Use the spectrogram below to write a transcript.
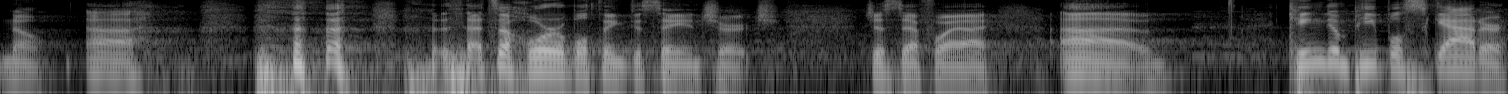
No. Uh, that's a horrible thing to say in church, just FYI. Uh, kingdom people scatter.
